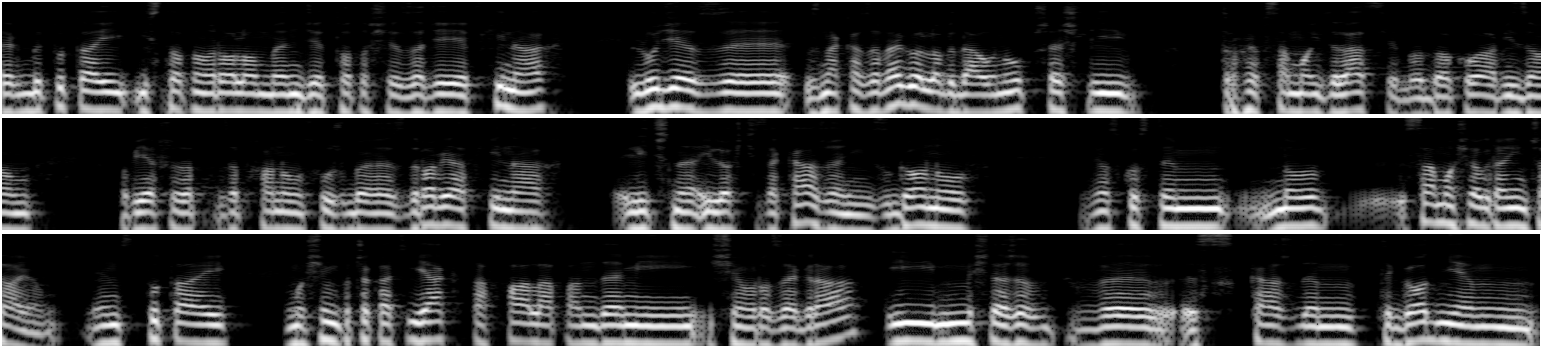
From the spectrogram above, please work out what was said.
jakby tutaj istotną rolą będzie to, co się zadzieje w Chinach. Ludzie z, z nakazowego lockdownu przeszli w, trochę w samoizolację, bo dookoła widzą po pierwsze zapchaną służbę zdrowia w Chinach, liczne ilości zakażeń, zgonów. W związku z tym, no, samo się ograniczają. Więc tutaj musimy poczekać, jak ta fala pandemii się rozegra i myślę, że w, z każdym tygodniem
